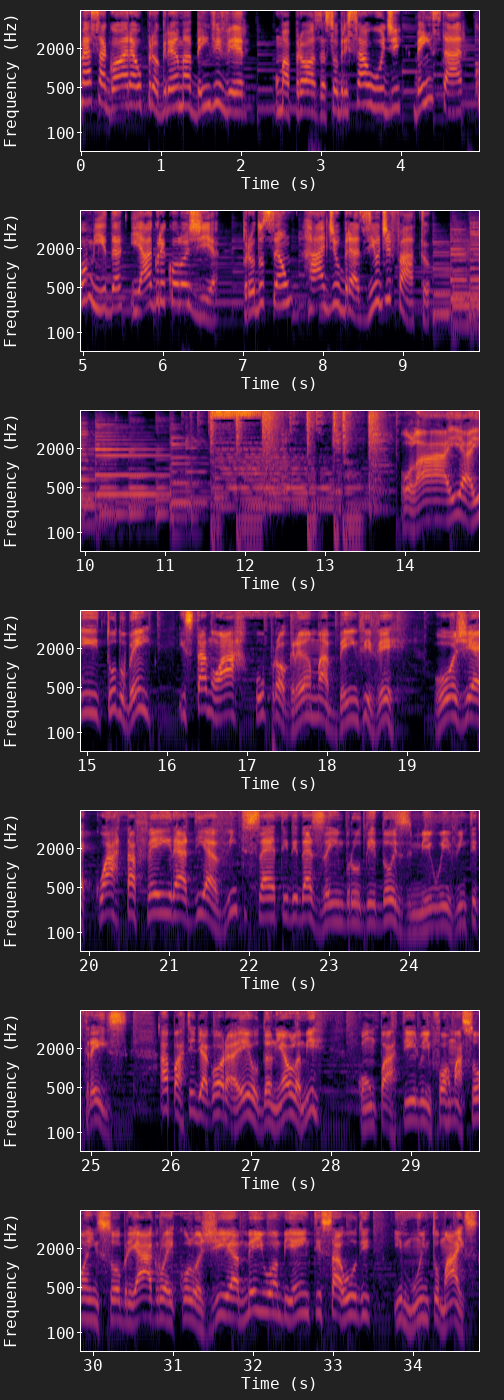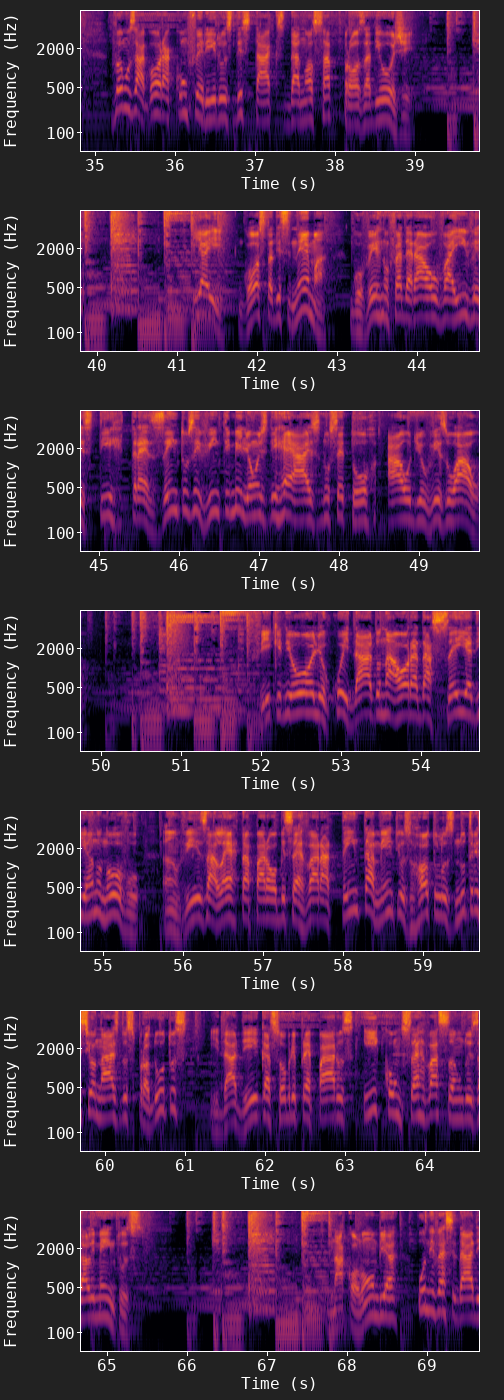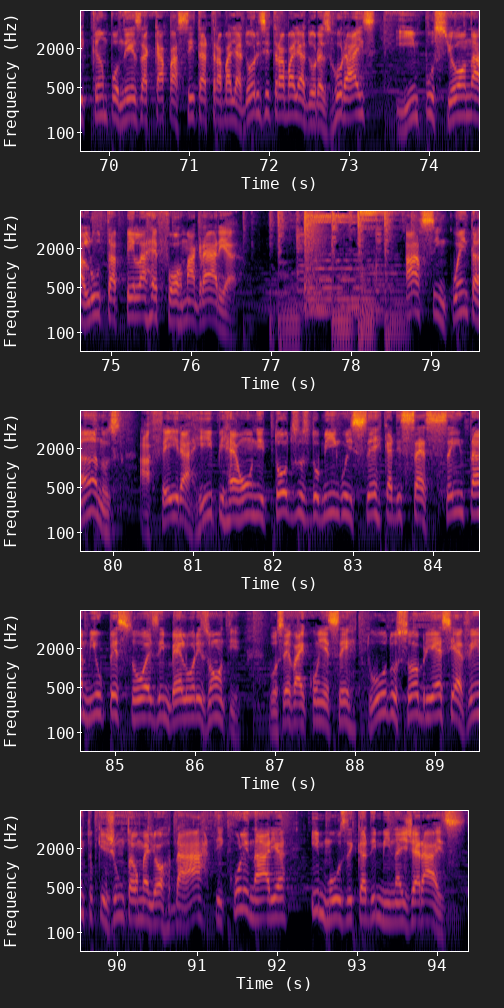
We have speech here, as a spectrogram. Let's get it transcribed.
Começa agora o programa Bem Viver, uma prosa sobre saúde, bem-estar, comida e agroecologia. Produção Rádio Brasil de Fato. Olá, e aí, tudo bem? Está no ar o programa Bem Viver. Hoje é quarta-feira, dia 27 de dezembro de 2023. A partir de agora, eu, Daniel Lamir, compartilho informações sobre agroecologia, meio ambiente, saúde e muito mais. Vamos agora conferir os destaques da nossa prosa de hoje. E aí, gosta de cinema? Governo federal vai investir 320 milhões de reais no setor audiovisual. Fique de olho, cuidado na hora da ceia de Ano Novo. Anvisa alerta para observar atentamente os rótulos nutricionais dos produtos e dá dicas sobre preparos e conservação dos alimentos. Na Colômbia, Universidade Camponesa capacita trabalhadores e trabalhadoras rurais e impulsiona a luta pela reforma agrária. Há 50 anos, a Feira Hip reúne todos os domingos cerca de 60 mil pessoas em Belo Horizonte. Você vai conhecer tudo sobre esse evento que junta o melhor da arte, culinária e música de Minas Gerais.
